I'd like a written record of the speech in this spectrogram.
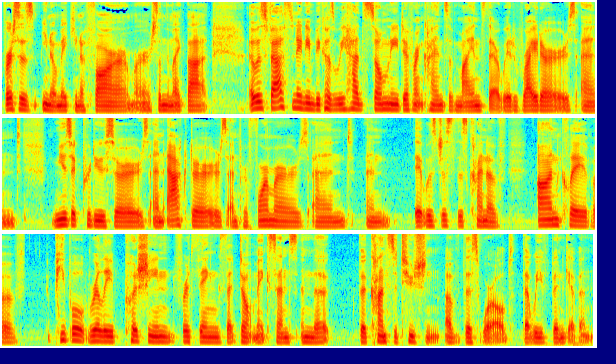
versus, you know, making a farm or something like that. It was fascinating because we had so many different kinds of minds there. We had writers and music producers and actors and performers and and it was just this kind of enclave of people really pushing for things that don't make sense in the the constitution of this world that we've been given.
